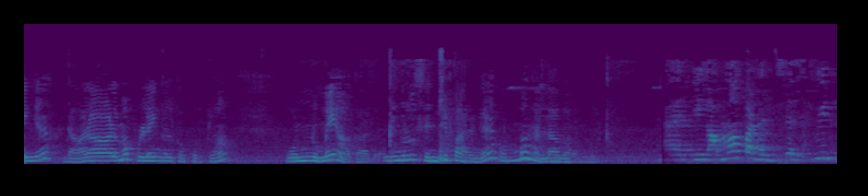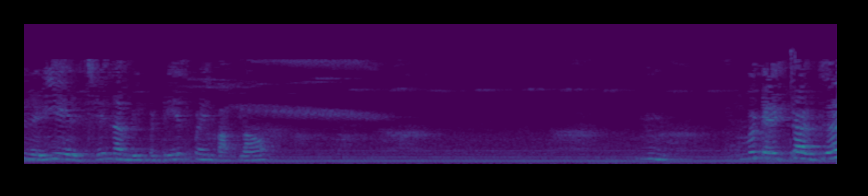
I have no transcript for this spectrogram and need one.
நீங்கள் தாராளமாக பிள்ளைங்களுக்கு கொடுக்கலாம். ஒன்றுமே ஆகாது. நீங்களும் செஞ்சு பாருங்கள் ரொம்ப நல்லா வரும் உங்களுக்கு. எங்க அம்மா பண்ண ஸ்வீட் ரெடி ஆயிடுச்சு நம்ம இப்ப டேஸ்ட் பண்ணி பார்க்கலாம். ரொம்ப டேஸ்டா இருக்கு.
